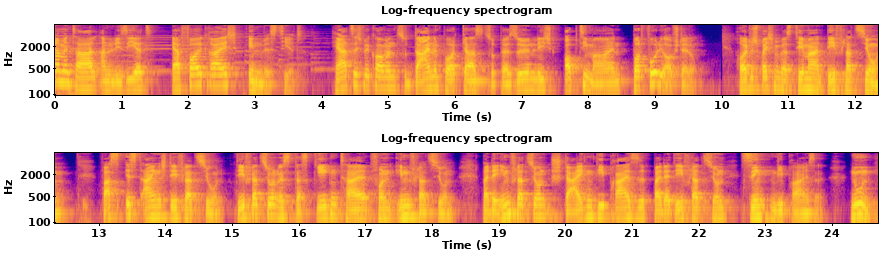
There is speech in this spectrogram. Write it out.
fundamental analysiert, erfolgreich investiert. Herzlich willkommen zu deinem Podcast zur persönlich optimalen Portfolioaufstellung. Heute sprechen wir über das Thema Deflation. Was ist eigentlich Deflation? Deflation ist das Gegenteil von Inflation. Bei der Inflation steigen die Preise, bei der Deflation sinken die Preise. Nun,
